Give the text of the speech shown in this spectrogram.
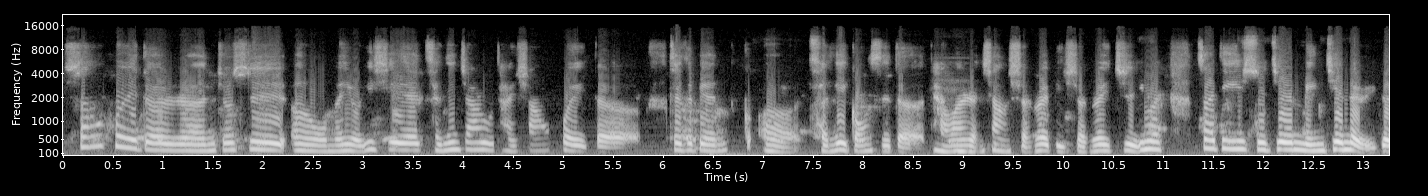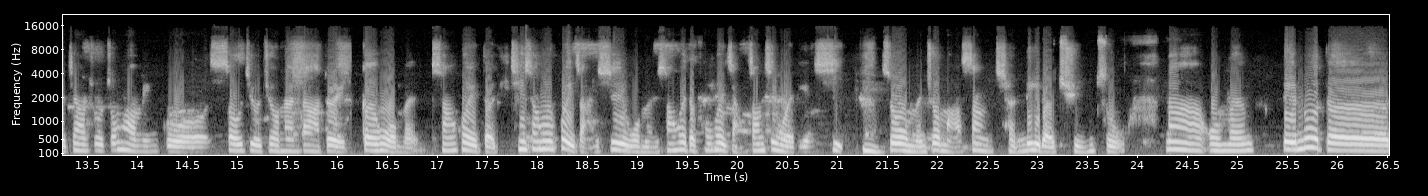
商会的人就是，呃，我们有一些曾经加入台商会的，在这边呃成立公司的台湾人，像沈瑞比、沈瑞智，因为在第一时间民间的有一个叫做中华民国搜救救难大队，跟我们商会的青商会会长，也是我们商会的副会长张敬伟联系，所以我们就马上成立了群组。那我们。联络的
